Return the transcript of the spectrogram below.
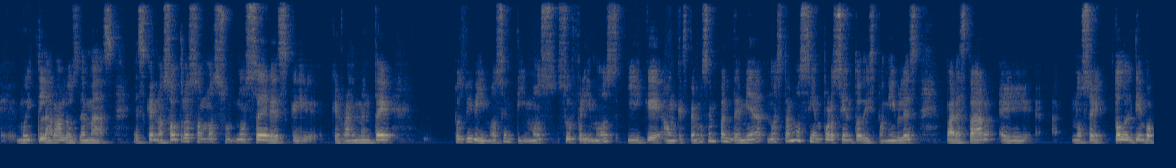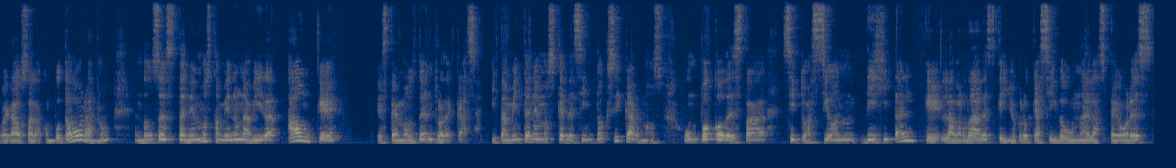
eh, muy claro a los demás, es que nosotros somos unos seres que, realmente pues vivimos, sentimos, sufrimos y que aunque estemos en pandemia, no estamos 100% disponibles para estar, eh, no sé, todo el tiempo pegados a la computadora, ¿no? Entonces tenemos también una vida, aunque estemos dentro de casa. Y también tenemos que desintoxicarnos un poco de esta situación digital, que la verdad es que yo creo que ha sido una de las peores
